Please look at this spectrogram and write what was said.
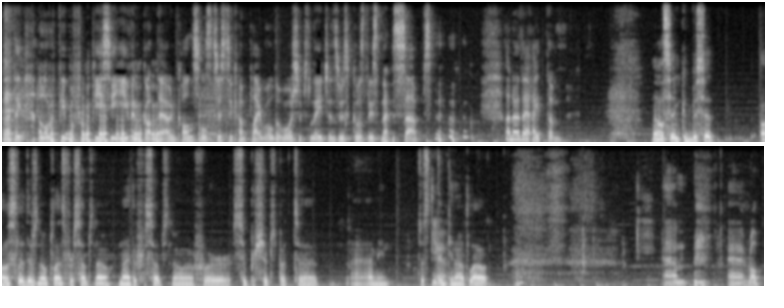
I think a lot of people from PC even got their own consoles just to come play World of Warships Legends because there's no subs. I know they hate them. Well, same could be said. Honestly, there's no plans for subs now. Neither for subs nor for super ships. But uh, I mean, just yeah. thinking out loud. Um, uh, Rob,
